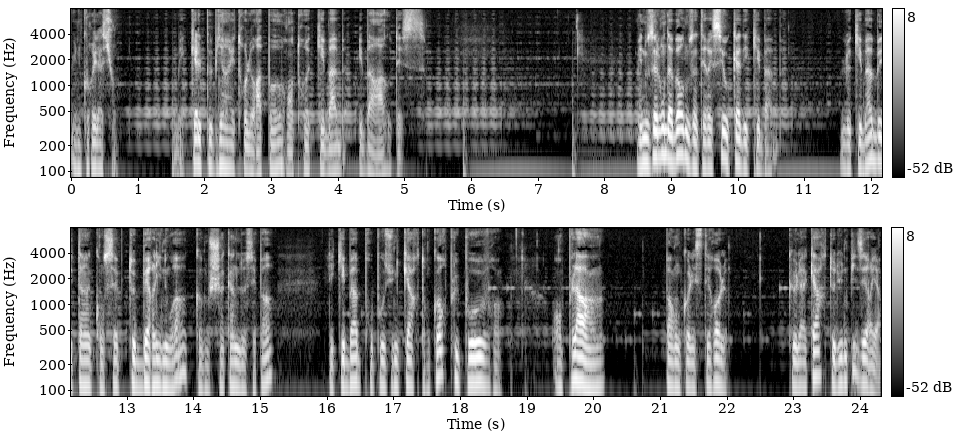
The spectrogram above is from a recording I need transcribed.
une corrélation. Mais quel peut bien être le rapport entre kebab et bar à hôtesse? Mais nous allons d'abord nous intéresser au cas des kebabs. Le kebab est un concept berlinois, comme chacun ne le sait pas. Les kebabs proposent une carte encore plus pauvre, en plat, hein, pas en cholestérol, que la carte d'une pizzeria.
